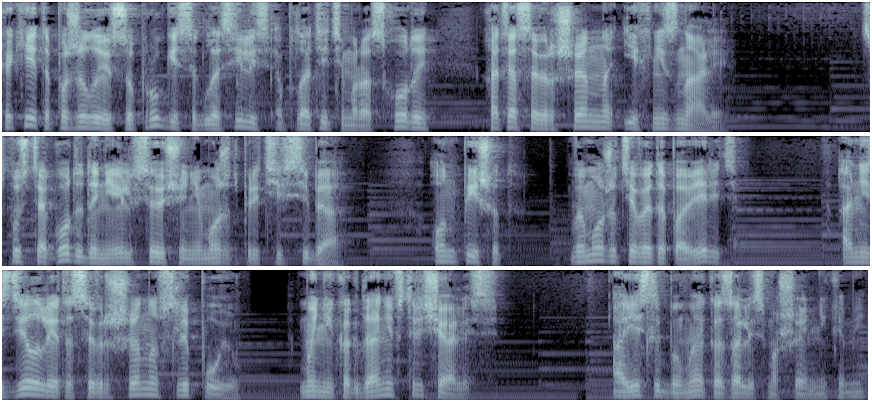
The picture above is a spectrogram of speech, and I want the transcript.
Какие-то пожилые супруги согласились оплатить им расходы, хотя совершенно их не знали. Спустя годы Даниэль все еще не может прийти в себя. Он пишет, «Вы можете в это поверить? Они сделали это совершенно вслепую – мы никогда не встречались. А если бы мы оказались мошенниками?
